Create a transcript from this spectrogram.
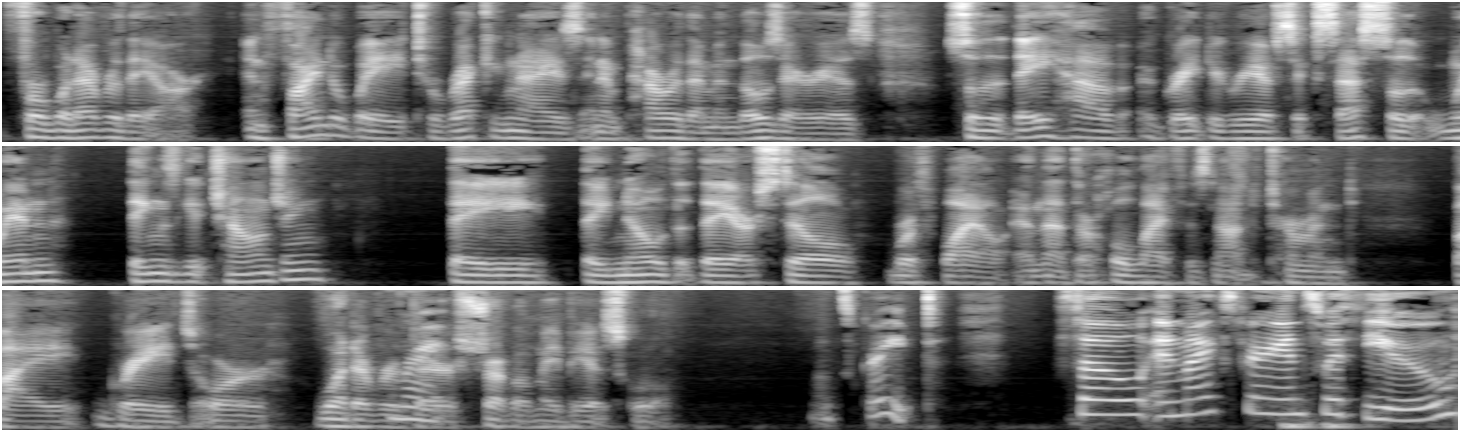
for whatever they are and find a way to recognize and empower them in those areas so that they have a great degree of success so that when things get challenging they they know that they are still worthwhile and that their whole life is not determined by grades or whatever right. their struggle may be at school that's great so, in my experience with you,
